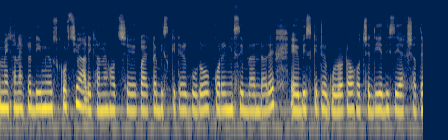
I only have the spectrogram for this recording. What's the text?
আমি এখানে একটা ডিম ইউজ করছি আর এখানে হচ্ছে কয়েকটা বিস্কিটের গুঁড়ো করে নিছি ব্লেন্ডারে এই বিস্কিটের গুঁড়োটাও হচ্ছে দিয়ে দিছি একসাথে।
